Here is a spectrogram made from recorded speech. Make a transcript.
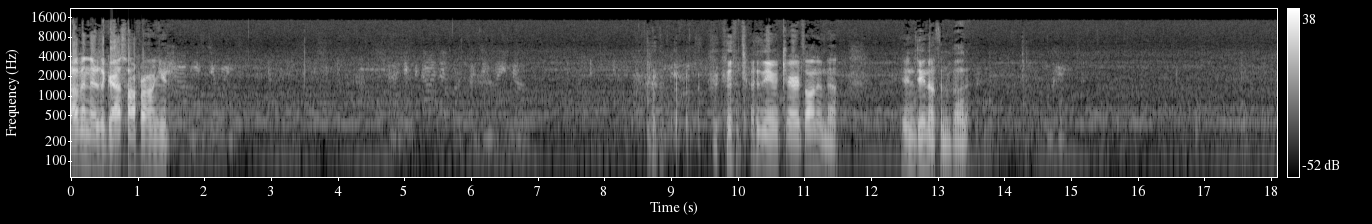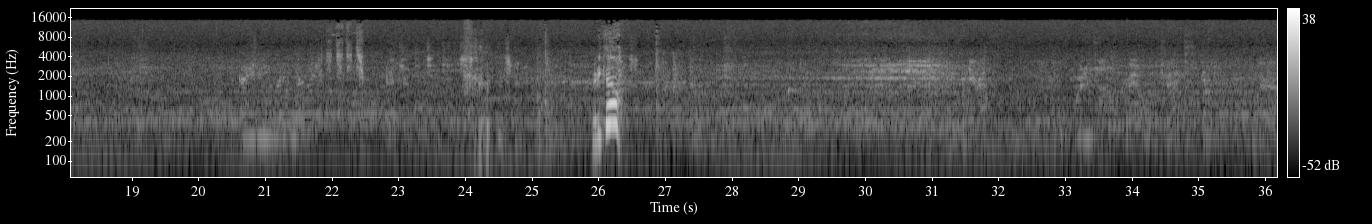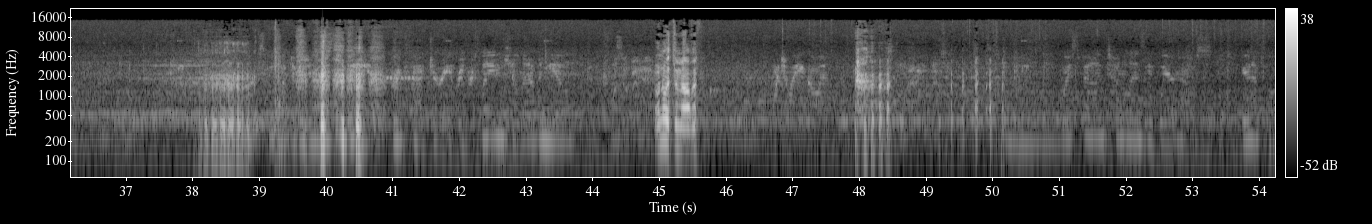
Alvin, there's a grasshopper on you. he doesn't even care it's on him now. He didn't do nothing about it. Okay. Guys, anywhere on Bubba? Where'd he go? Oh, Run with him, Alvin. Which way you going? Westbound tunnel ends in a warehouse. You're gonna have to go.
